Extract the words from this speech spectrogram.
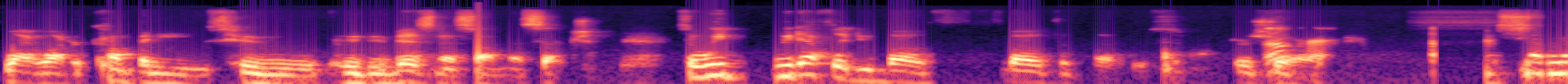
whitewater companies who who do business on this section. So we we definitely do both both of those for sure. Okay. Some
